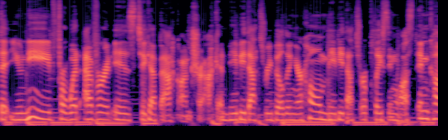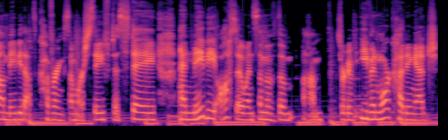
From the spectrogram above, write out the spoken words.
that you need for whatever it is to get back on track. And maybe that's rebuilding your home, maybe that's replacing lost income, maybe that's covering somewhere safe to stay, and maybe also in some of the um, sort of even more cutting edge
